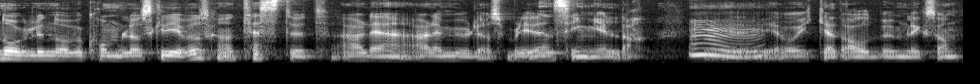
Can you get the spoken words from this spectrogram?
noenlunde overkommelig å skrive, og så kan jeg teste ut er det er det mulig, og så blir det en singel. da. Eh, Og ikke et album, liksom.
